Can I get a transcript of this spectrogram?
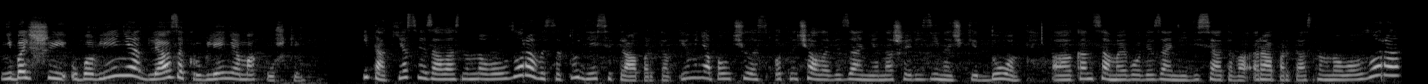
небольшие убавления для закругления макушки. Итак, я связала основного узора высоту 10 рапортов. И у меня получилось от начала вязания нашей резиночки до э, конца моего вязания 10 раппорта основного узора,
